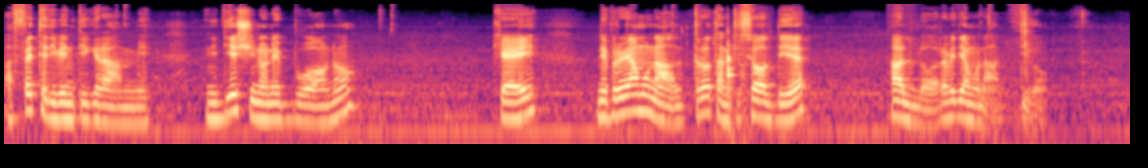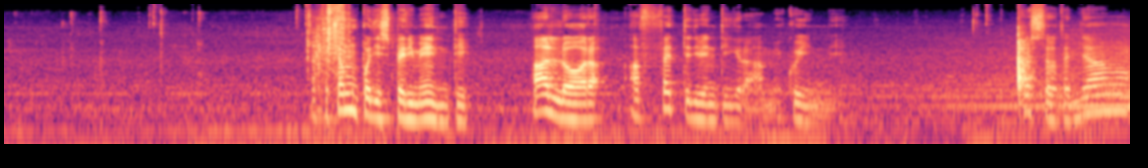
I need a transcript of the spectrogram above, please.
A fette di 20 grammi. Quindi 10 non è buono. Ok. Ne proviamo un altro. Tanti soldi, eh. Allora, vediamo un attimo. Facciamo un po' di esperimenti. Allora, a fette di 20 grammi, quindi... Questo lo tagliamo.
